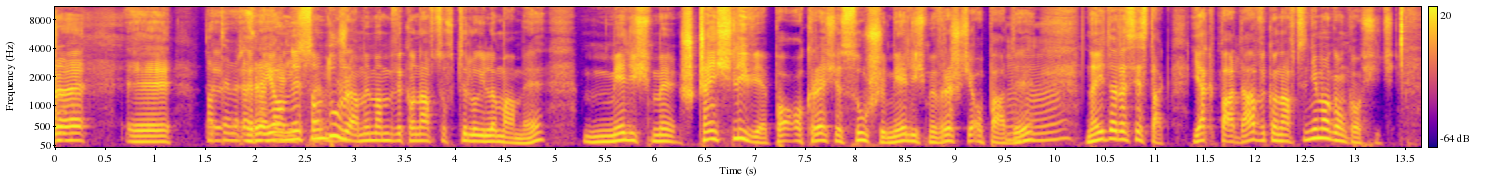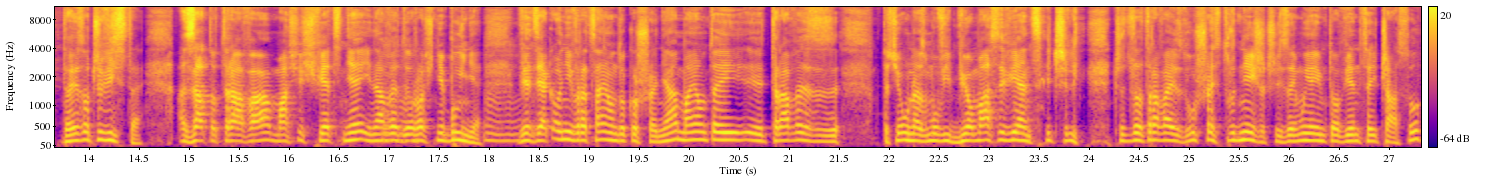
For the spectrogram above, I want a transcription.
że y, O tym rejony rozmawialiśmy. są duże, a my mamy wykonawców tylu, ile mamy. Mieliśmy szczęśliwie po okresie suszy, mieliśmy wreszcie opady. Mhm. No i teraz jest tak, jak pada, wykonawcy nie mogą kosić. To jest oczywiste. A za to trawa ma się świetnie i nawet Mhm. rośnie bujnie. Więc jak oni wracają do koszenia, mają tej y, trawę z, to się u nas mówi, biomasy więcej, czyli czy ta trawa jest dłuższa, jest trudniejsza, czyli zajmuje im to więcej czasu,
